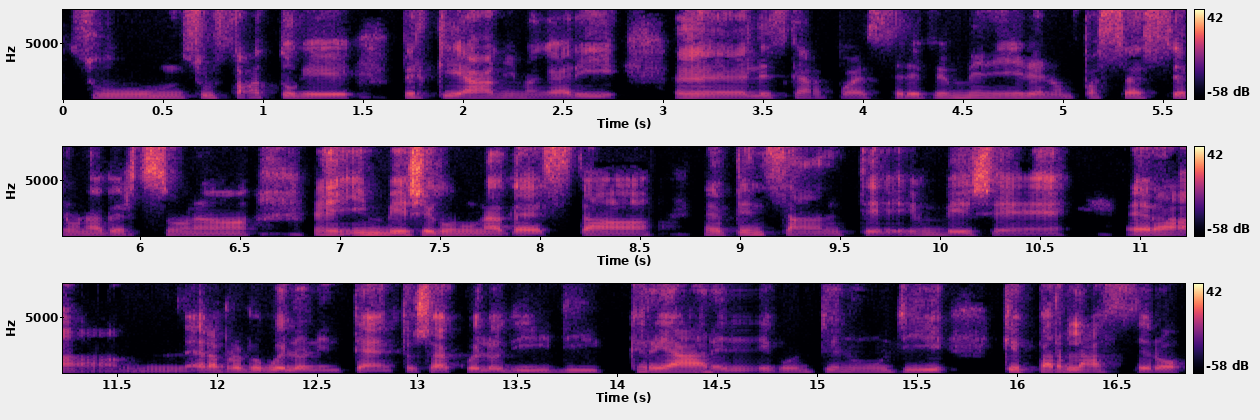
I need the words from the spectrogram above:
su, sul fatto che perché ami magari eh, le scarpe essere femminile, non possa essere una persona eh, invece con una testa eh, pensante, invece era, era, proprio quello l'intento, cioè quello di, di creare dei contenuti che parlassero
